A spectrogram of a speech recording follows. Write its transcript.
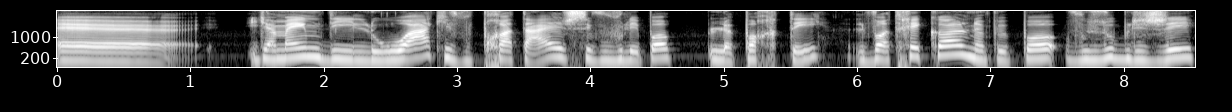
Euh, il y a même des lois qui vous protègent si vous ne voulez pas le porter. Votre école ne peut pas vous obliger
